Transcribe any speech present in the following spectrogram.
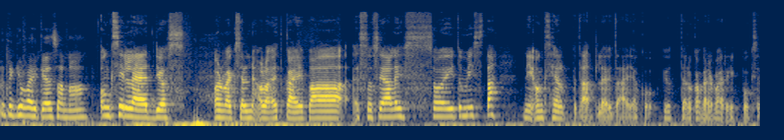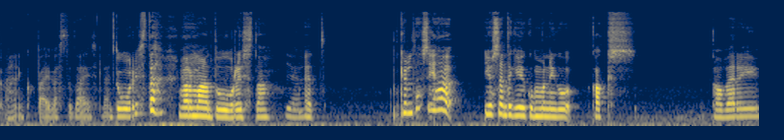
Jotenkin vaikea sanoa. Onko silleen, että jos on vaikka sellainen olo, että kaipaa sosiaalisoitumista, niin onko helppo täältä löytää joku juttelukaveri vai riippuuko se vähän niin päivästä tai silleen tuurista? Varmaan tuurista. Yeah. Et, kyllä tässä ihan, jos sen takia kun mun niinku kaksi kaveria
